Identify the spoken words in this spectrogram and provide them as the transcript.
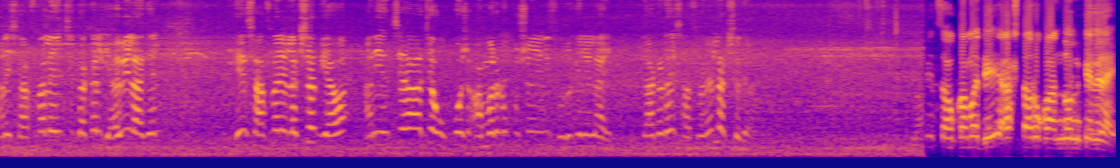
आणि शासनाला यांची दखल घ्यावी लागेल. हे शासनाने लक्षात घ्यावं आणि यांच्या ज्या उपोष आमरण यांनी सुरू केलेलं आहे त्याकडे शासनाने लक्ष द्यावं. चौकामध्ये रस्ता रोको आंदोलन केलेलं आहे.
